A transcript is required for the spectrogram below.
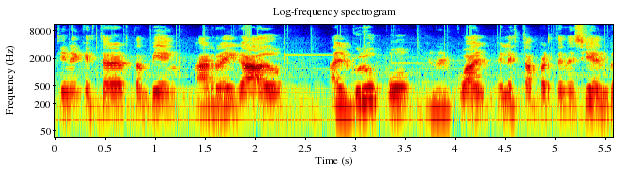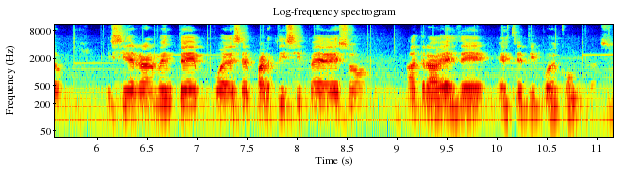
tiene que estar también arraigado al grupo en el cual él está perteneciendo y si realmente puede ser partícipe de eso a través de este tipo de compras.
